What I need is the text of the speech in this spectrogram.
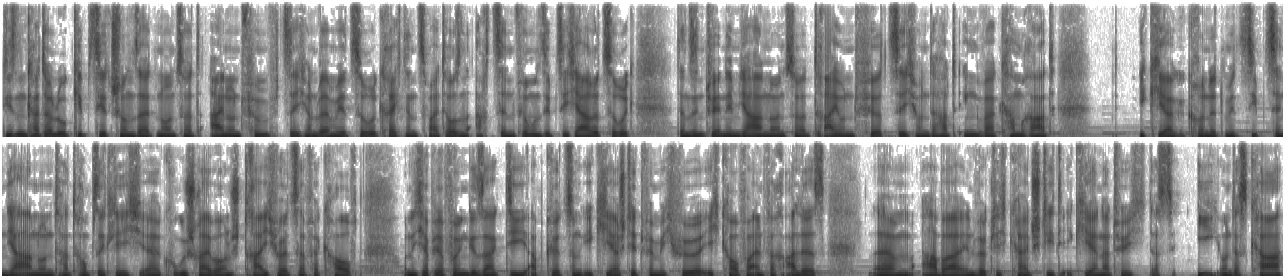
Diesen Katalog gibt's jetzt schon seit 1951 und wenn wir zurückrechnen, 2018, 75 Jahre zurück, dann sind wir in dem Jahr 1943 und da hat Ingvar Kamrat IKEA gegründet mit 17 Jahren und hat hauptsächlich äh, Kugelschreiber und Streichhölzer verkauft. Und ich habe ja vorhin gesagt, die Abkürzung IKEA steht für mich für ich kaufe einfach alles. Ähm, aber in Wirklichkeit steht IKEA natürlich das I und das K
